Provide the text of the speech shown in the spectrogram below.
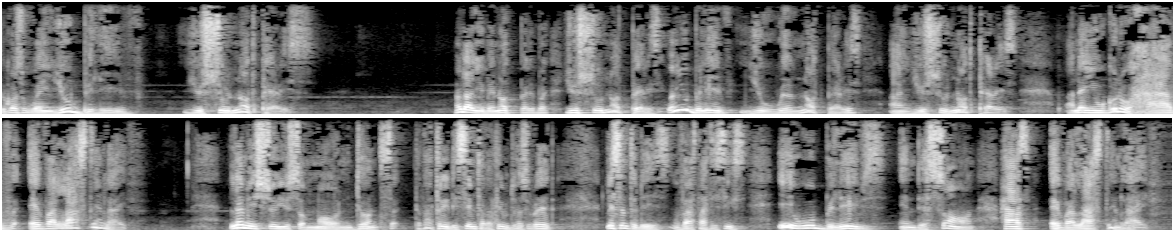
Because when you believe, you should not perish. Not that you may not perish, but you should not perish. When you believe, you will not perish and you should not perish. And then you're going to have everlasting life. Let me show you some more in John chapter 3, the same chapter 3 we just read. Listen to this, verse 36. He who believes in the Son has everlasting life.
